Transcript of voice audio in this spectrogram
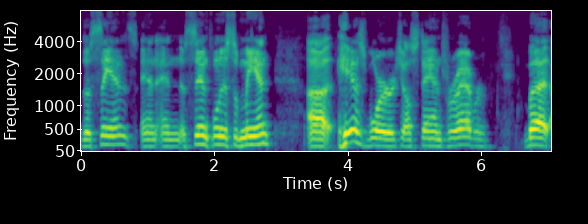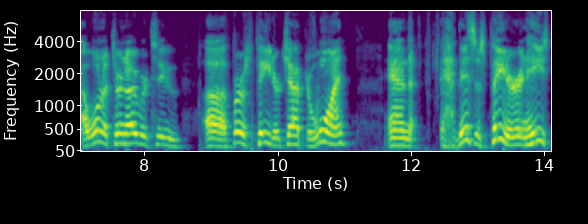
the sins and, and the sinfulness of men. Uh, his word shall stand forever. But I want to turn over to uh, First Peter chapter one, and this is Peter, and he's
